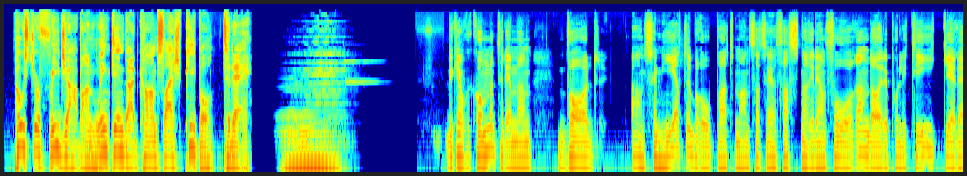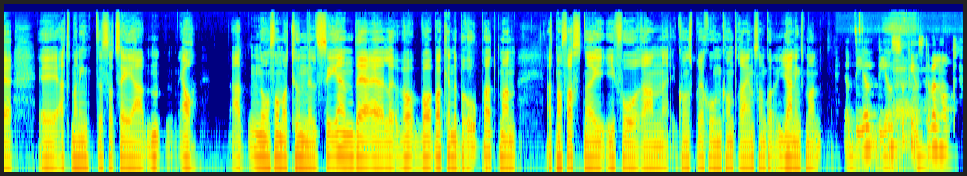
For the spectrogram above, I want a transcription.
Post your free job on linkedin.com/people today. Vi kanske kommer till det, men vad anser ni att det beror på att man så att säga fastnar i den fåran då? Är det politik? Är det eh, att man inte så att säga, ja, att någon form av tunnelseende eller vad, vad, vad, kan det bero på att man, att man fastnar i, i fåran konspiration kontra ensam gärningsman? Ja, del, dels så finns det väl något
